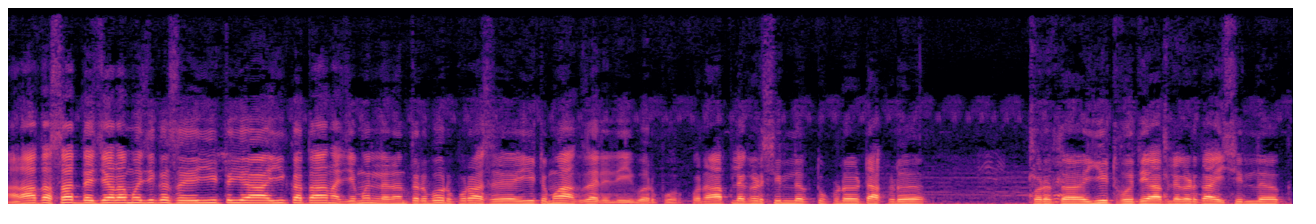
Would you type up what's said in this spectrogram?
आणि आता सध्याच्याला म्हणजे कसं आहे इट या इकत आणायचे म्हणल्यानंतर भरपूर असं इट महाग झालेली आहे भरपूर. पण आपल्याकडे शिल्लक तुकडं टाकडं परत इट होती आपल्याकडे काही शिल्लक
